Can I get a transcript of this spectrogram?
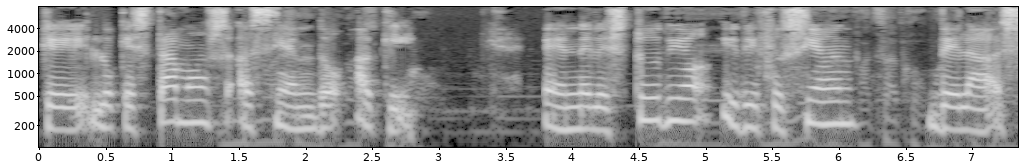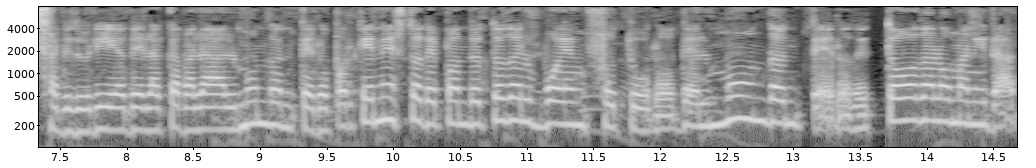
que lo que estamos haciendo aquí en el estudio y difusión de la sabiduría de la Kabbalah al mundo entero, porque en esto depende todo el buen futuro del mundo entero, de toda la humanidad,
